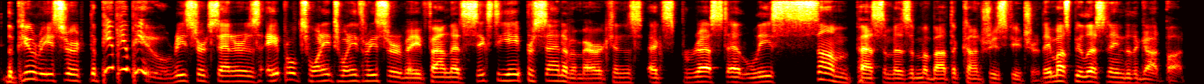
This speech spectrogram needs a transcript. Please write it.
The Pew Research, the Pew Pew Pew Research Center's April 2023 survey found that 68% of Americans expressed at least some pessimism about the country's future. They must be listening to the God Pod.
